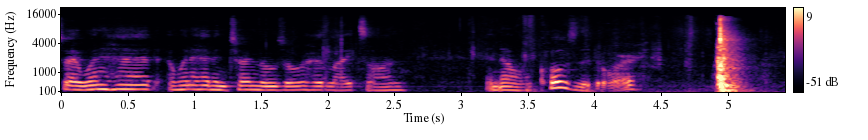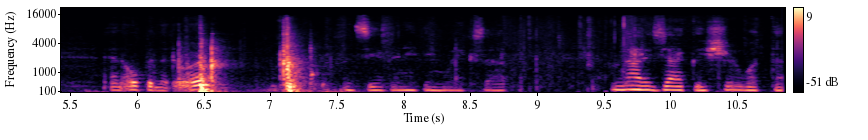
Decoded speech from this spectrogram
So I went ahead, I went ahead and turned those overhead lights on, and now we'll close the door and open the door and see if anything wakes up. I'm not exactly sure what the,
